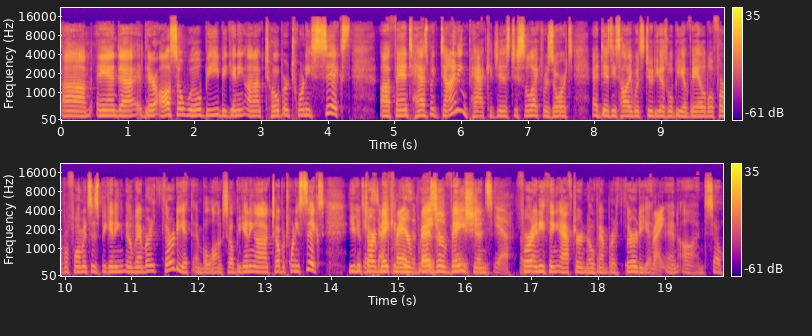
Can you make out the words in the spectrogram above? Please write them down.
Um, and uh, there also will be beginning on October 26th. Uh, Fantasmic dining packages to select resorts at Disney's Hollywood Studios will be available for performances beginning November 30th and belong. So beginning on October 26th, you, can, can start, start making your reservations yeah, for anything after November 30th Right. and on. So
